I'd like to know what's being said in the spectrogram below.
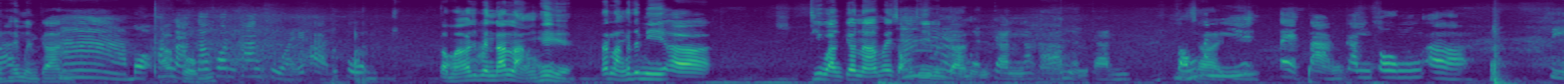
ดให้เหมือนกัน อ่าเบาะข้างหลังครับผมก็ค่อนข้างสวยค่ะ ทุกคนต่อมาก็จะเป็นด้านหลังพี่ ด้านหลังก็จะมีอ่าที่วางแก้วน้ำให้สองที่เหมือนกัน เหมือนกันนะคะ เหมือนกัน สองคันนี้ใช่พี่แตกต่างกันตรงเอ่อสี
